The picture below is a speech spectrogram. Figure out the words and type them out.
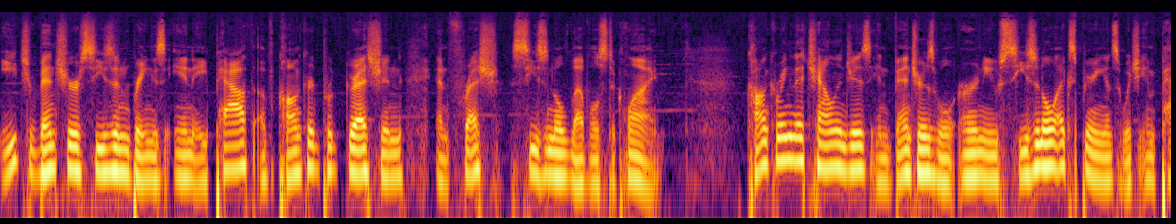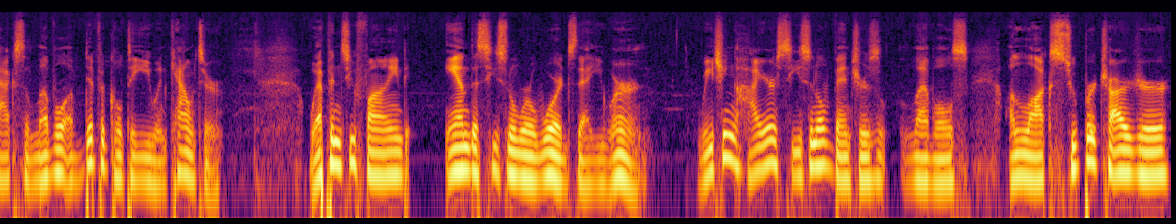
Each venture season brings in a path of conquered progression and fresh seasonal levels to climb. Conquering the challenges in ventures will earn you seasonal experience, which impacts the level of difficulty you encounter, weapons you find, and the seasonal rewards that you earn. Reaching higher seasonal ventures levels unlocks supercharger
